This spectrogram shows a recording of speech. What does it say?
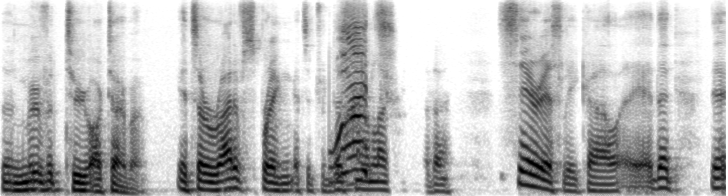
than move it to October. It's a rite of spring. It's a tradition What? unlike other. Seriously, Kyle, eh, that eh,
